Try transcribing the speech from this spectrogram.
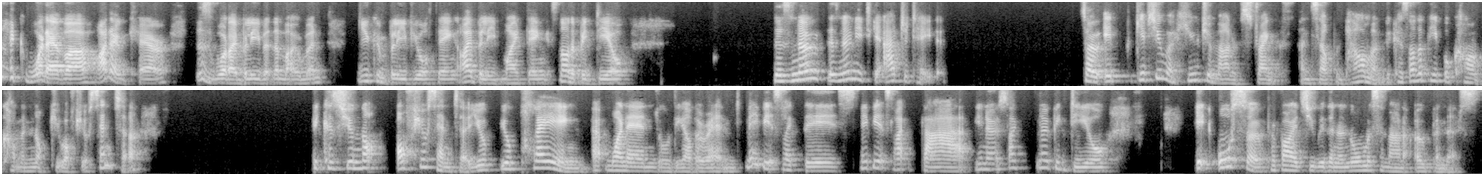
like, whatever. I don't care. This is what I believe at the moment. You can believe your thing. I believe my thing. It's not a big deal. There's no, there's no need to get agitated. So it gives you a huge amount of strength and self-empowerment because other people can't come and knock you off your center because you're not off your center. You're you're playing at one end or the other end. Maybe it's like this, maybe it's like that. You know, it's like no big deal. It also provides you with an enormous amount of openness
